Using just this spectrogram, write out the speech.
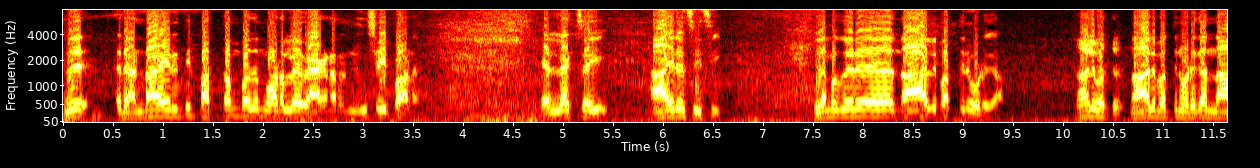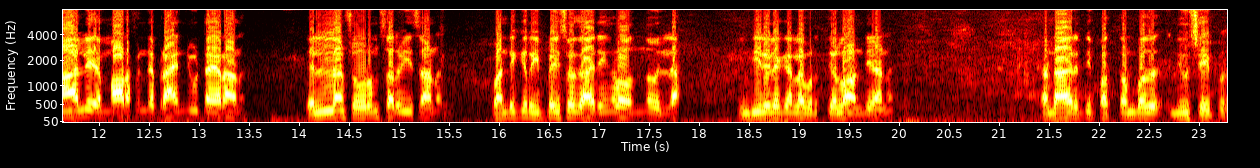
ഇത് രണ്ടായിരത്തി പത്തൊമ്പത് മോഡൽ വാഗണർ ന്യൂ ഷേപ്പ് ആണ് എൽ എക്സ് ഐ ആയിരം സി സി ഇത് നമുക്കൊരു നാല് പത്തിന് കൊടുക്കാം. നാല് പത്ത്. നാല് പത്തിന് കൊടുക്കാം. നാല് എം ആർ എഫിന്റെ ബ്രാൻഡ് ന്യൂ ടയറാണ് എല്ലാം ഷോറൂം സർവീസ് ആണ്. വണ്ടിക്ക് റീപ്ലേസോ കാര്യങ്ങളോ ഒന്നുമില്ല. ഇന്റീരിയലൊക്കെ നല്ല വൃത്തിയുള്ള വണ്ടിയാണ്. രണ്ടായിരത്തി പത്തൊമ്പത് ന്യൂ ഷേപ്പ്.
